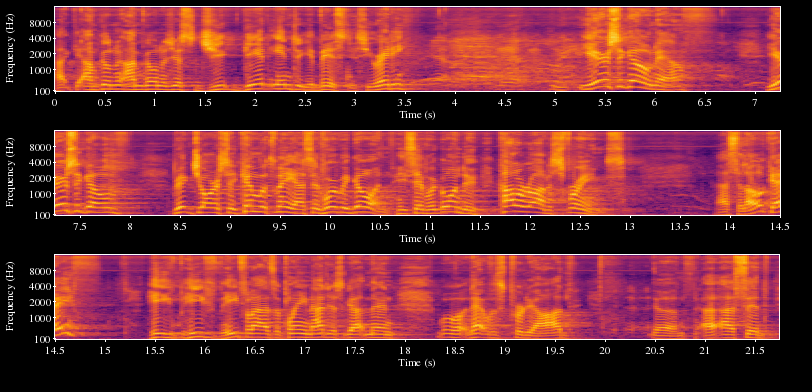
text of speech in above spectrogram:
I, am going to I'm gonna just g- get into your business. You ready? Yeah. Years ago now, years ago, Rick Joyner said, Come with me. I said, Where are we going? He said, We're going to Colorado Springs. I said, Okay. He, he, he flies a plane. I just got in there, and well, that was pretty odd. Uh, I, I said,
